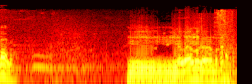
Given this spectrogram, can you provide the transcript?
mm. Mm, mm, gente. Mm, Nos vemos, acá.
